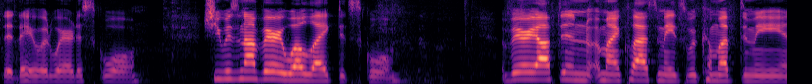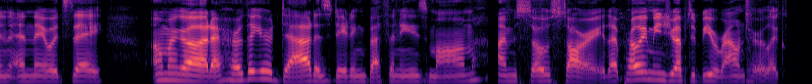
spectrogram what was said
that they would wear to school. She was not very well liked at school. Very often, my classmates would come up to me and, and they would say, Oh my god, I heard that your dad is dating Bethany's mom. I'm so sorry. That probably means you have to be around her like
